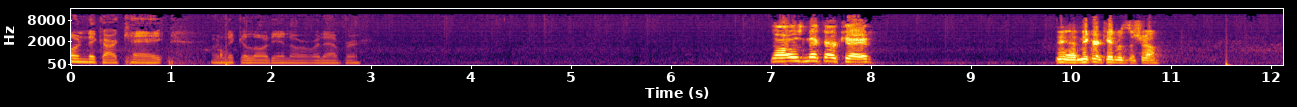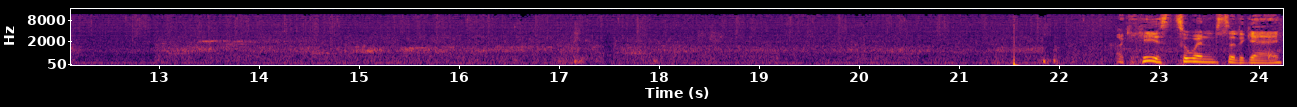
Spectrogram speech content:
Oh, Nick Arcade or Nickelodeon or whatever. No, it was Nick Arcade. Yeah, Nick Arcade was the show. Okay, he is two into the game.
